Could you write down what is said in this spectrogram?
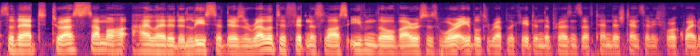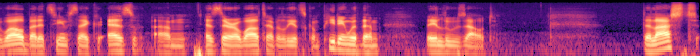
So that to us somehow highlighted at least that there's a relative fitness loss, even though viruses were able to replicate in the presence of 10-1074 quite well. But it seems like as um, as there are wild type alleles competing with them, they lose out. The last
